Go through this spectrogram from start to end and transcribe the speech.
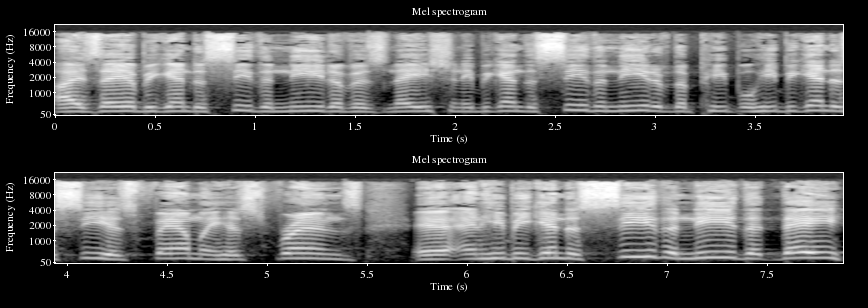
Isaiah began to see the need of his nation. He began to see the need of the people. He began to see his family, his friends, and he began to see the need that they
